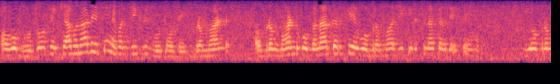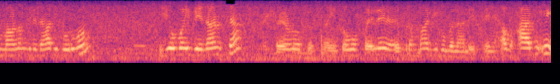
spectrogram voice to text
और वो भूतों से क्या बना देते हैं? पंचीकृत भूतों से। ब्रह्मांड और ब्रह्मांड को बना करके वो ब्रह्मा जी की रचना कर देते हैं। यो ब्रह्मांडम विधाधि पूर्वम जो वही वेदांत प्रेरणोत्कृष्ट नहीं तो वो पहले ब्रह्मा जी को बना लेते हैं। अब आगे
